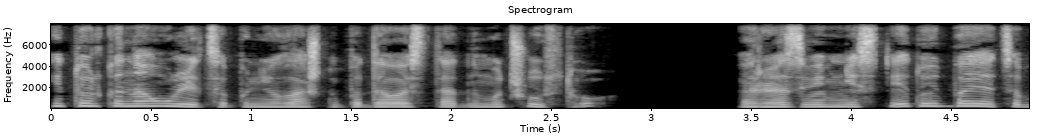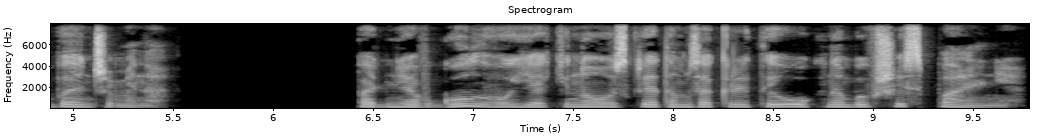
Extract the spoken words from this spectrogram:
И только на улице поняла, что поддалась стадному чувству. Разве мне следует бояться Бенджамина? Подняв голову, я кинул взглядом закрытые окна бывшей спальни.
